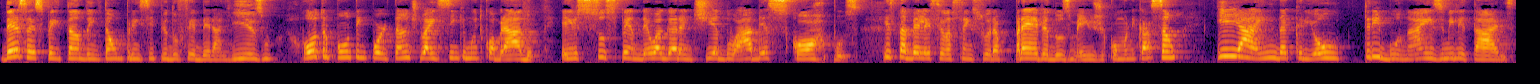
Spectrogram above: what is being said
desrespeitando então o princípio do federalismo. Outro ponto importante do AI-5 muito cobrado, ele suspendeu a garantia do habeas corpus, estabeleceu a censura prévia dos meios de comunicação e ainda criou tribunais militares.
